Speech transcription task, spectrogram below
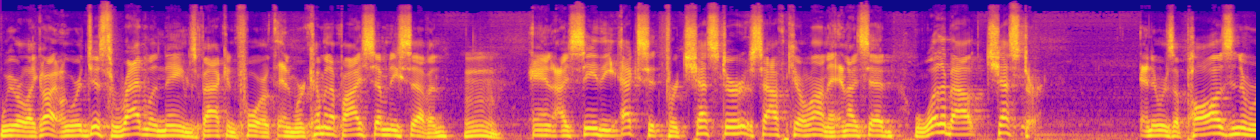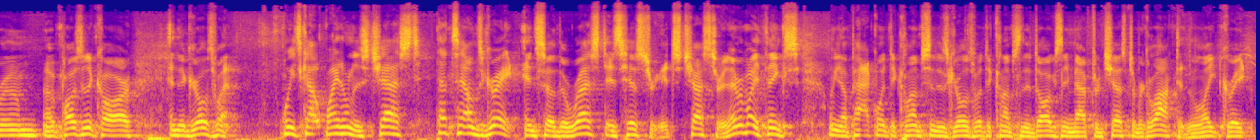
We were like, all right, we're just rattling names back and forth, and we're coming up I seventy seven, hmm. and I see the exit for Chester, South Carolina, and I said, "What about Chester?" And there was a pause in the room, a pause in the car, and the girls went, "Well, he's got white on his chest. That sounds great." And so the rest is history. It's Chester, and everybody thinks, you know, Pack went to Clemson, his girls went to Clemson. The dog's named after Chester McGlockton, the late great.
